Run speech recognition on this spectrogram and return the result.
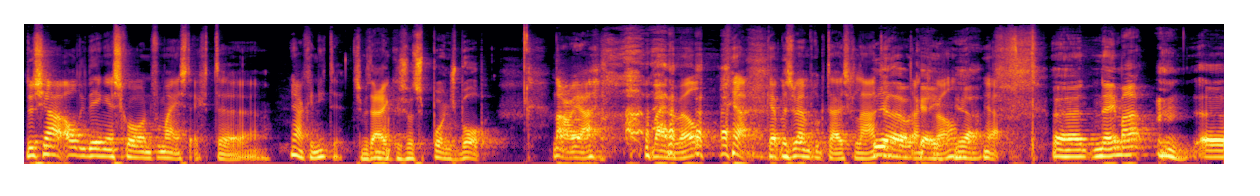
Dus ja, al die dingen is gewoon, voor mij is het echt uh, ja, genieten. Dus je bent eigenlijk een soort SpongeBob. Nou ja, bijna wel. Ja, ik heb mijn zwembroek thuis gelaten. Ja, okay, Dankjewel. Ja. ja. Uh, nee, maar uh,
